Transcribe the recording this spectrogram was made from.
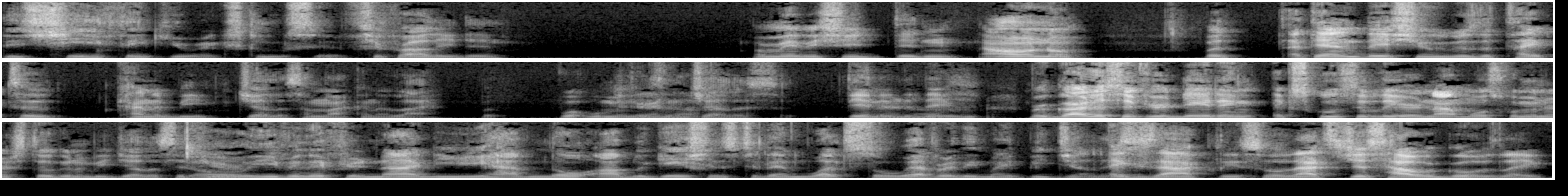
Did she think you were exclusive? She probably did. Or maybe she didn't. I don't know. But at the end of the day, she was the type to kind of be jealous. I'm not going to lie. But what woman Fair isn't enough. jealous? The end Fair of the enough. day, regardless if you're dating exclusively or not, most women are still going to be jealous if you're. even if you're not, you have no obligations to them whatsoever. They might be jealous. Exactly. So that's just how it goes. Like,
